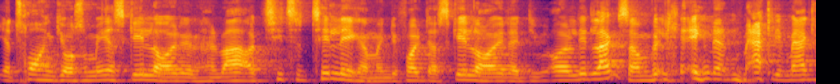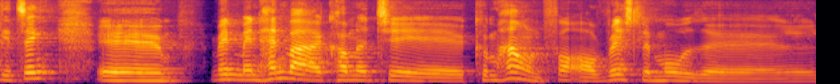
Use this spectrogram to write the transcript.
jeg tror, han gjorde sig mere skilløjt, end han var, og tit så tillægger man jo folk, der er skilløjt, at de er lidt langsomme, hvilket er en eller anden mærkelig, mærkelig ting. Øh, men, men han var kommet til København for at wrestle mod øh,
